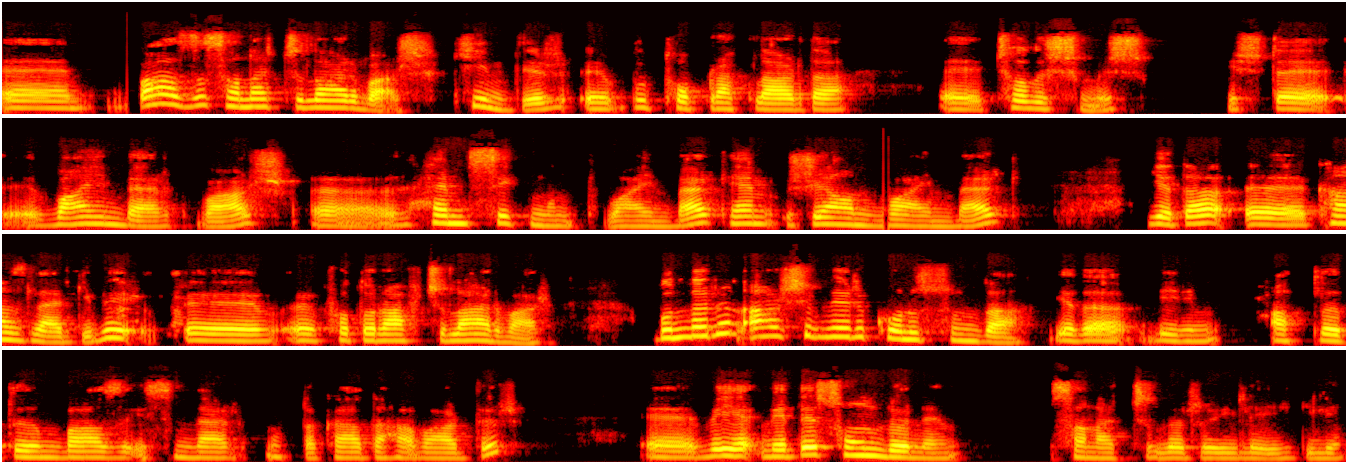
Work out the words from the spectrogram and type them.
Ee, bazı sanatçılar var. Kimdir? Ee, bu topraklarda e, çalışmış. İşte e, Weinberg var. E, hem Sigmund Weinberg hem Jean Weinberg ya da e, Kanzler gibi e, e, fotoğrafçılar var. Bunların arşivleri konusunda ya da benim atladığım bazı isimler mutlaka daha vardır. E, ve, ve de son dönem sanatçıları ile ilgili.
